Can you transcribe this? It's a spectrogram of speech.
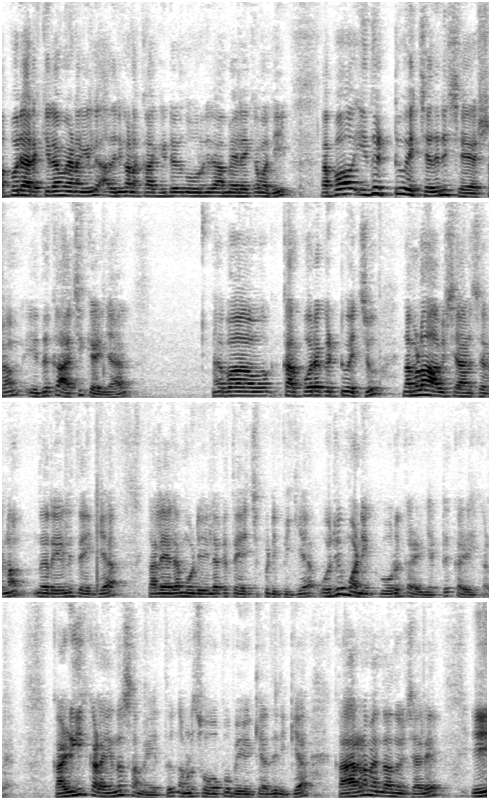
അപ്പോൾ ഒരു അരക്കിലോ കിലോ വേണമെങ്കിൽ അതിന് കണക്കാക്കിയിട്ട് ഒരു നൂറ് ഗ്രാമയിലേക്ക് മതി. അപ്പോൾ ഇത് ഇട്ട് വെച്ചതിന് ശേഷം ഇത് കാച്ചി കഴിഞ്ഞാൽ അപ്പോൾ കർപ്പൂരമൊക്കെ ഇട്ട് വെച്ചു. നമ്മൾ ആവശ്യാനുസരണം നിറയിൽ തേക്കുക. തലയിലെ മുടിയിലൊക്കെ തേച്ച് പിടിപ്പിക്കുക. ഒരു മണിക്കൂർ കഴിഞ്ഞിട്ട് കഴുകിക്കളയാം കഴുകിക്കളയുന്ന സമയത്ത് നമ്മൾ സോപ്പ് ഉപയോഗിക്കാതിരിക്കുക. കാരണം എന്താണെന്ന് വെച്ചാൽ ഈ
